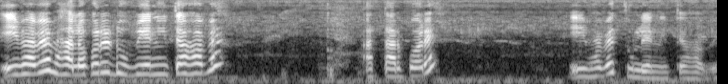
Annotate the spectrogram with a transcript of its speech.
এইভাবে ভালো করে ডুবিয়ে নিতে হবে। আর তারপরে এইভাবে তুলে নিতে হবে।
